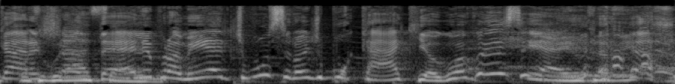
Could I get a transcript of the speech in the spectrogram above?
Cara, Chandelle pra mim é tipo um sinônimo de bucaque, alguma coisa assim. É, eu também achei,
